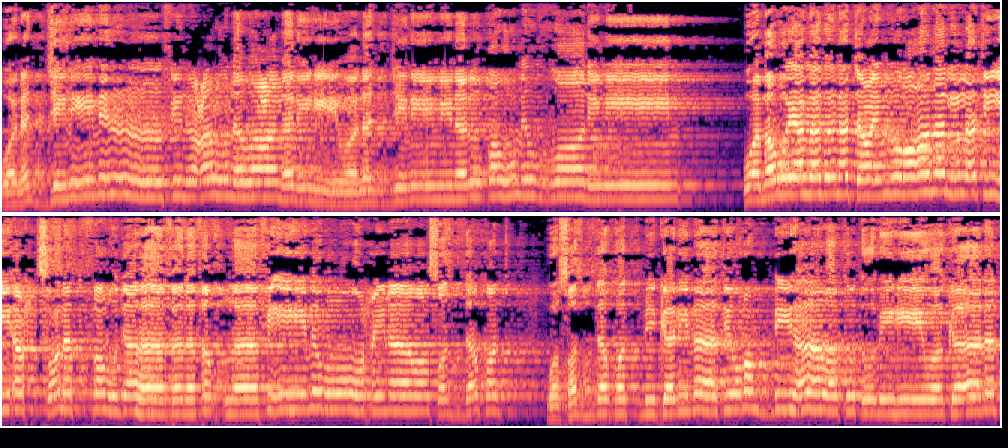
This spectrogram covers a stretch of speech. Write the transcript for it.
ونجني من فرعون وعمله ونجني من القوم الظالمين ومريم ابنة عمران التي أحصنت فرجها فنفخنا فيه من روحنا وصدقت وصدقت بكلمات ربها وكتبه وكانت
